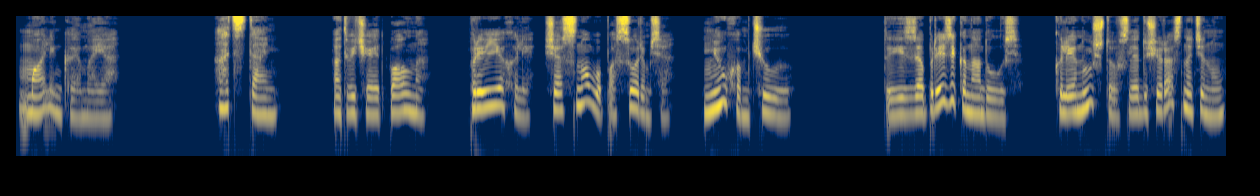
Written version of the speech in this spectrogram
«Маленькая моя». «Отстань», — отвечает Пална. «Приехали. Сейчас снова поссоримся. Нюхом чую». «Ты из-за презика надулась? Клянусь, что в следующий раз натяну».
